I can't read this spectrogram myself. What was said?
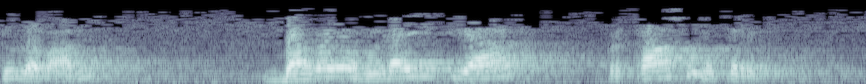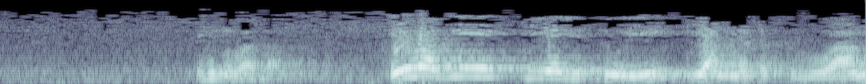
තුලවන් භවය හොඳයි කියා ප්‍රකාශ නොකරයි. එහෙම වදා. ඒ වගේ කිය යුතුයි කියන්නට පුළුවන්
